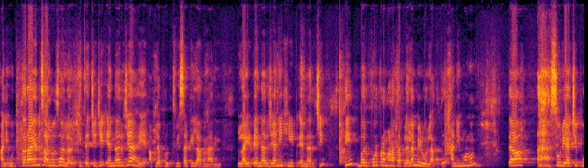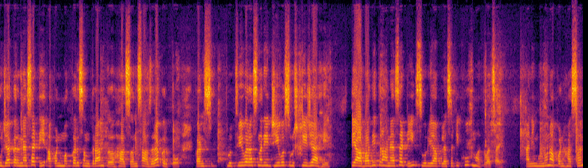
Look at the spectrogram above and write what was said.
आणि उत्तरायण चालू झालं की त्याची जी एनर्जी आहे आपल्या पृथ्वीसाठी लागणारी लाइट एनर्जी आणि हीट एनर्जी ती भरपूर प्रमाणात आपल्याला मिळू लागते. आणि म्हणून त्या सूर्याची पूजा करण्यासाठी आपण मकर संक्रांत हा सण साजरा करतो. कारण पृथ्वीवर असणारी जीवसृष्टी जी आहे ती अबाधित राहण्यासाठी सूर्य आपल्यासाठी खूप महत्त्वाचा आहे. आणि म्हणून आपण हा सण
